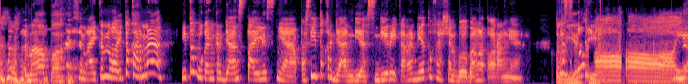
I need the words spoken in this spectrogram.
Kenapa? fashion icon lo itu karena itu bukan kerjaan stylistnya, pasti itu kerjaan dia sendiri karena dia tuh fashionable banget orangnya. Oh Terus iya gue sih. oh bener ya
